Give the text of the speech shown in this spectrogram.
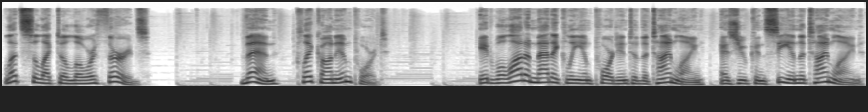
let's select a lower thirds. Then, click on Import. It will automatically import into the timeline, as you can see in the timeline.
